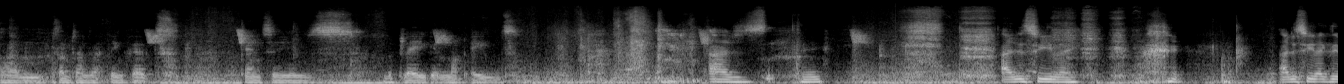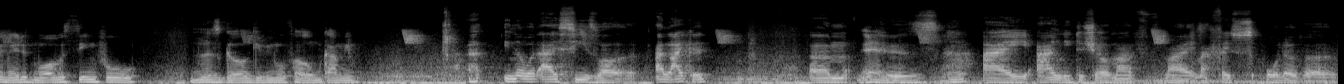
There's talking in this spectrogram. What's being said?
Um, sometimes I think that cancer is the plague and not AIDS. I just think. I just feel like. I just feel like they made it more of a thing for this girl giving off her homecoming. You know what I see as well? I like it um, because Huh? I I need to show my my my face all over.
